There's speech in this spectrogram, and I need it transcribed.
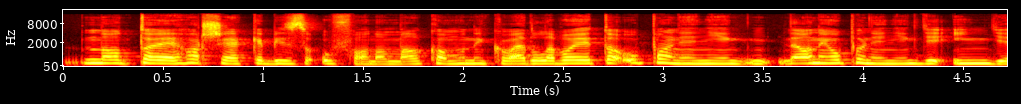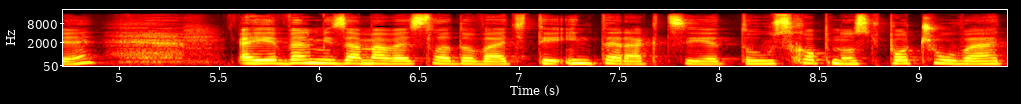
no to je horšie, keby s UFOnom mal komunikovať, lebo je to úplne niek- on je úplne niekde inde. A je veľmi zaujímavé sledovať tie interakcie, tú schopnosť počúvať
